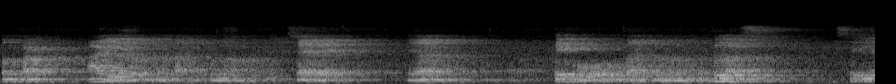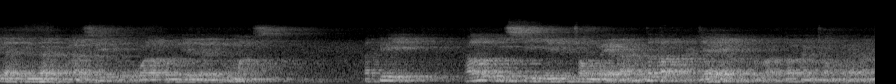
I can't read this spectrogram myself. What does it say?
tempat air entah itu namanya seret ya teko entah itu namanya gelas seindah-indah gelas itu kalau isinya itu comberan tetap aja ya keluar akan comberan.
